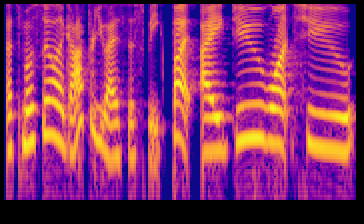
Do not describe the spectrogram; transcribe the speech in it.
that's mostly all I got for you guys this week. But I do want to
